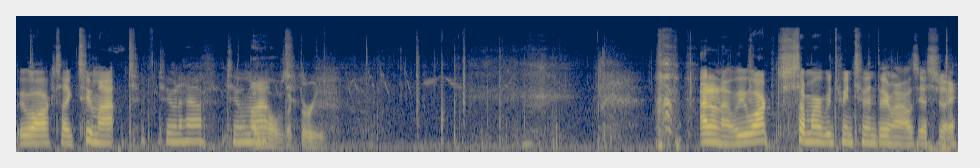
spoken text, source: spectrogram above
We walked like two mi- two and a half, two I thought miles. it was like three. I don't know. We walked somewhere between two and three miles yesterday.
